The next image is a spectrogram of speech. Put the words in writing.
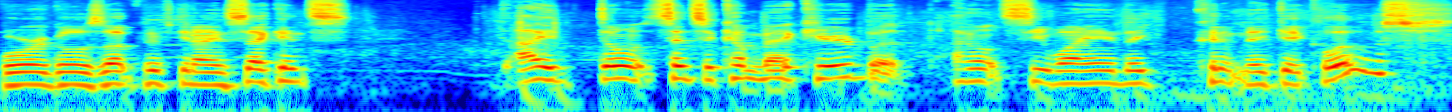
Four goes up, 59 seconds. I don't sense a comeback here, but I don't see why they couldn't make it close.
